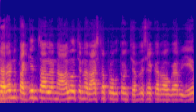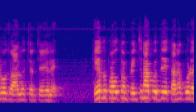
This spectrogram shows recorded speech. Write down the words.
ధరను తగ్గించాలన్న ఆలోచన రాష్ట్ర ప్రభుత్వం చంద్రశేఖరరావు గారు ఏ రోజు ఆలోచన చేయలే. కేంద్ర ప్రభుత్వం పెంచినా కొద్దీ తనకు కూడా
